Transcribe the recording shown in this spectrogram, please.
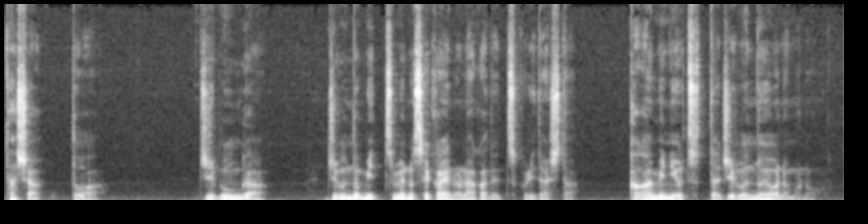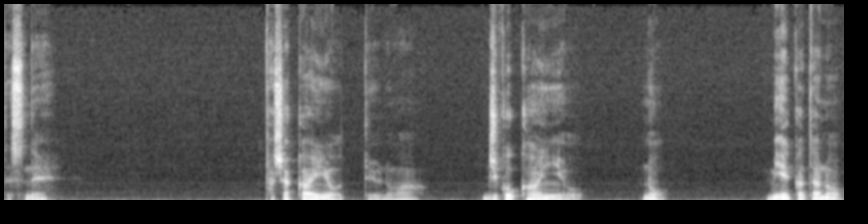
他者とは自分が自分の3つ目の世界の中で作り出した鏡に映った自分のようなものですね。他者寛容っていうのは自己寛容の見え方の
